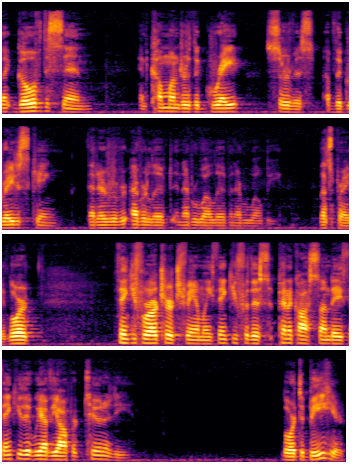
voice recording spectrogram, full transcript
Let go of the sin and come under the great service of the greatest king that ever, ever lived and ever will live and ever will be. Let's pray. Lord, thank you for our church family. Thank you for this Pentecost Sunday. Thank you that we have the opportunity, Lord, to be here.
